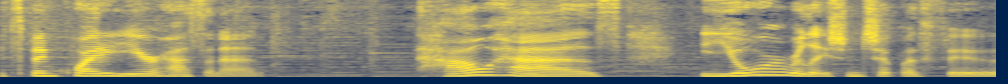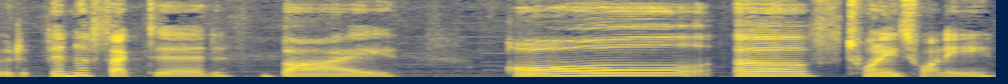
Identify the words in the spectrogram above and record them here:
It's been quite a year, hasn't it? How has your relationship with food been affected by all of 2020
